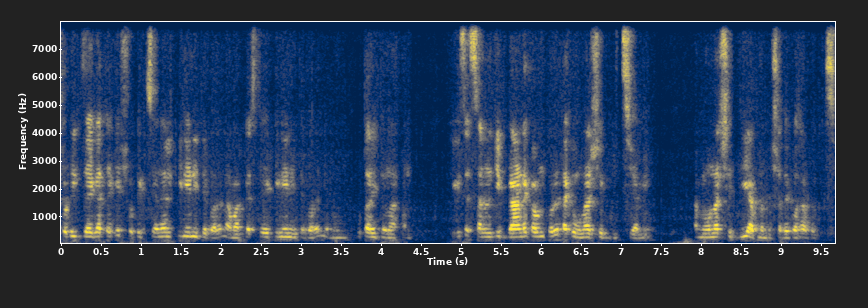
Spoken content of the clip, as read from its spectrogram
সঠিক জায়গা থেকে সঠিক চ্যানেল কিনে নিতে পারেন, আমার কাছ থেকে কিনে নিতে পারেন এবং প্রতারিত না হন। ঠিক আছে? চ্যানেলটি ব্র্যান্ড অ্যাকাউন্ট করে তাকে ওনারশিপ দিচ্ছি আমি। আমি ওনারশিপ দিয়ে আপনাদের সাথে কথা বলছি।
